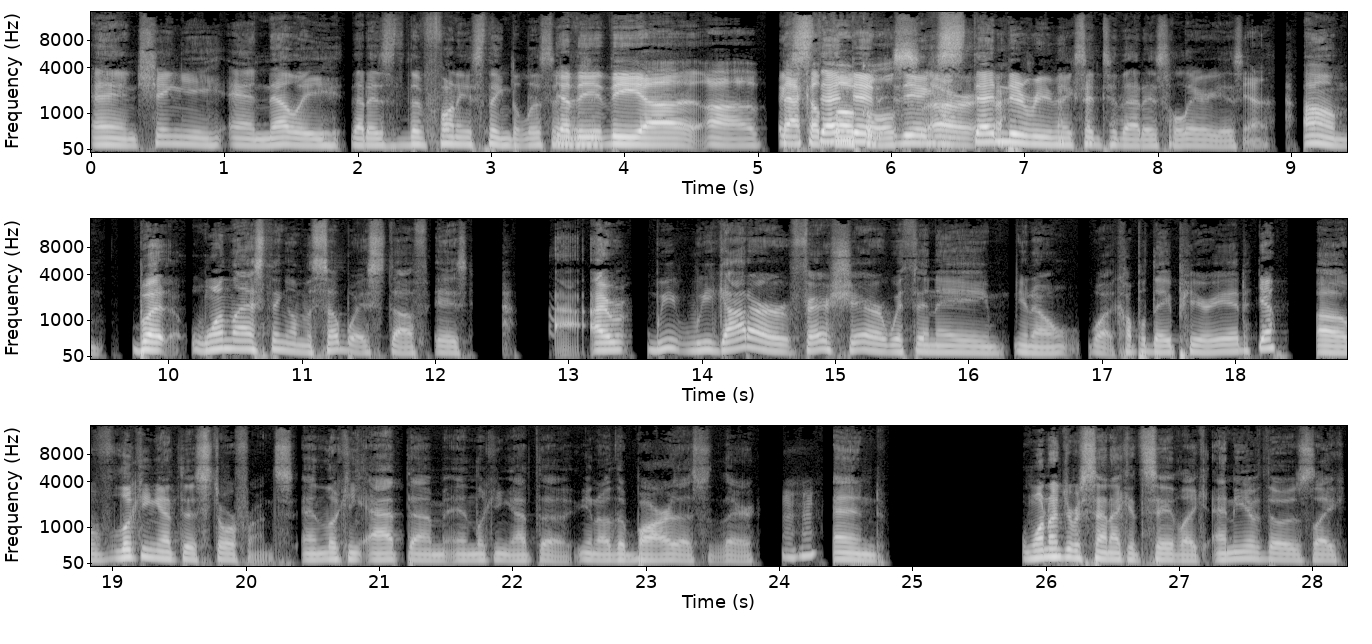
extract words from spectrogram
and Chingy and Nelly. That is the funniest thing to listen. yeah, to. the the uh, uh, backup extended, vocals. The are- extended remix into that is hilarious. Yeah. Um, but one last thing on the subway stuff is, I, I we we got our fair share within a you know what couple day period. Yeah. Of looking at the storefronts and looking at them and looking at the you know the bar that's there Mhm. and 100% I could say like any of those like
